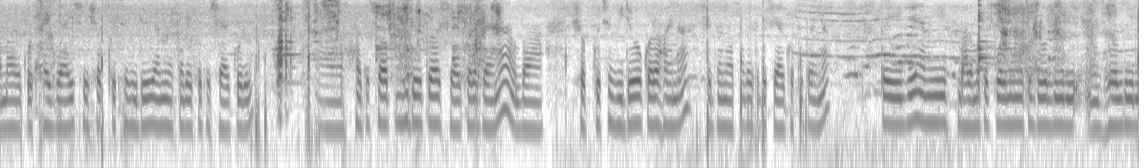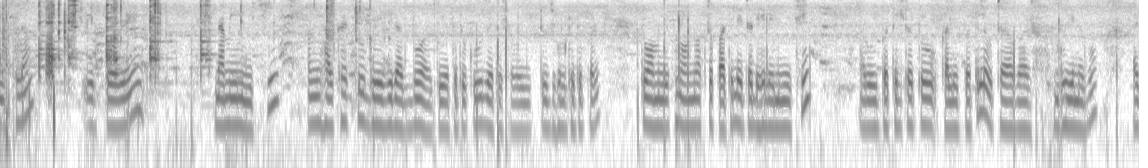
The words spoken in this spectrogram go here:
আমার কোথায় যাই, সেই সব কিছু ভিডিওই আমি আপনাদের সাথে শেয়ার করি। হয়তো সব ভিডিও তো আর শেয়ার করা যায় না বা সব কিছু ভিডিও করা হয় না, সেজন্য আপনাদের সাথে শেয়ার করতে পারি না। তো এই যে আমি ভালো মতো পরিমাণ মতো জল দিয়ে ঝোল দিয়ে দিয়েছিলাম। এরপরে নামিয়ে নিয়েছি। আমি হালকা একটু গ্রেভি রাখব আর কি এতটুকু, যাতে সবাই একটু ঝোল খেতে পারে। তো আমি এখন অন্য একটা পাতিল এটা ঢেলে নিয়েছি। আর ওই পাতিলটা তো কালির পাতিল, ওটা আবার ধুয়ে নেব। আর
